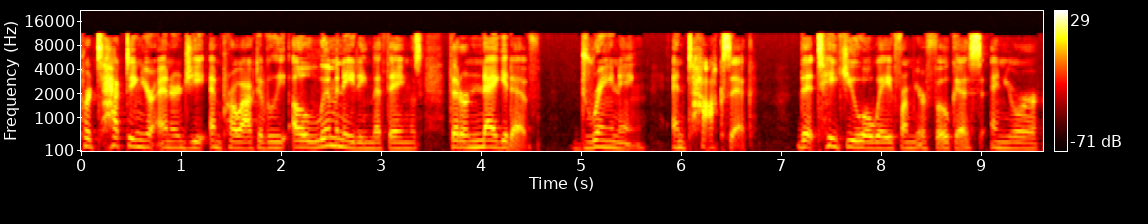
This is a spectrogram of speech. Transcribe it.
protecting your energy and proactively eliminating the things that are negative draining, and toxic that take you away from your focus and your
